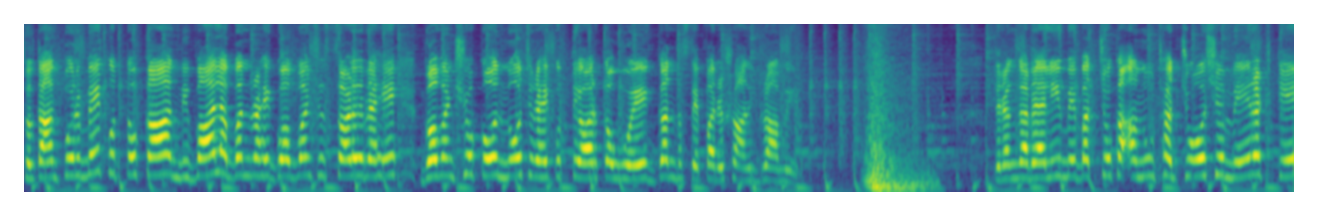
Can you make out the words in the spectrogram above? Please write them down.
सुल्तानपुर में कुत्तों का निवाला बन रहे गौवंश, सड़ रहे गौवंशों को नोच रहे कुत्ते और कौए, गंध से परेशान ग्रामीण। तिरंगा रैली में बच्चों का अनूठा जोश, मेरठ के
